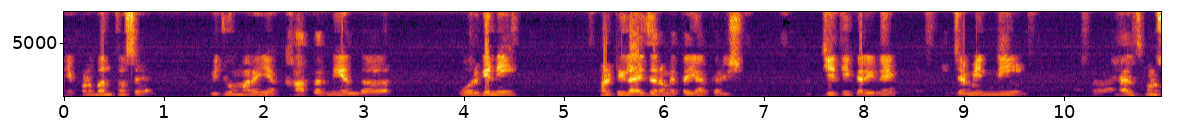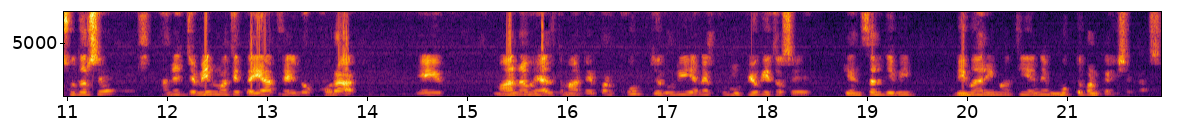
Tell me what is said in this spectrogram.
એ પણ બંધ થશે. બીજું અમારે અહીંયા ખાતરની અંદર ઓર્ગેનિક ફર્ટિલાઇઝર અમે તૈયાર કરીશું. જેથી કરીને જમીનની હેલ્થ પણ સુધરશે અને જમીનમાંથી તૈયાર થયેલો ખોરાક એ માનવ હેલ્થ માટે પણ ખૂબ જરૂરી અને ખૂબ ઉપયોગી થશે. કેન્સર જેવી બીમારીમાંથી એને મુક્ત પણ કરી શકાશે.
